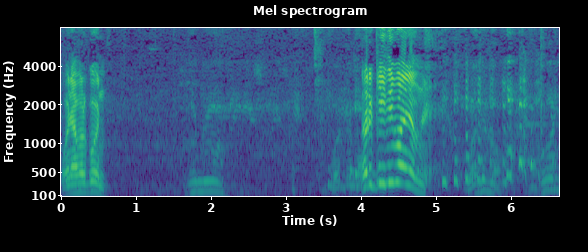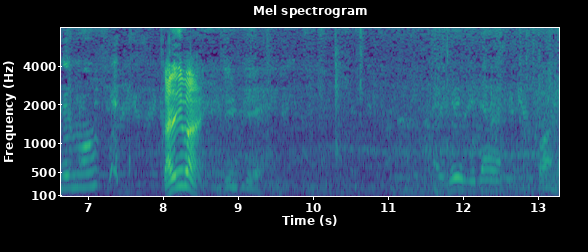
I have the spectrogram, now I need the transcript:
কোন আবার কোন ভোট দিব আরে কি দিবেন আপনি ভোট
